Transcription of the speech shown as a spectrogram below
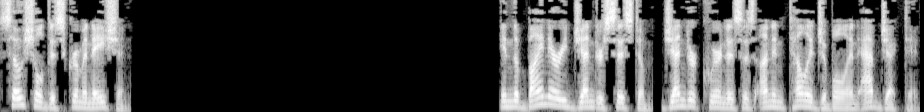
Social discrimination In the binary gender system, genderqueerness is unintelligible and abjected.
